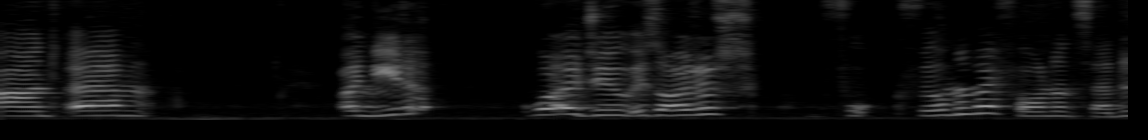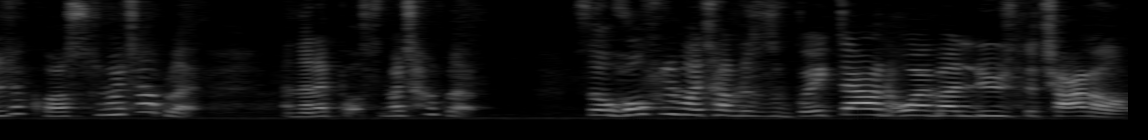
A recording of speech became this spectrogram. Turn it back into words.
and um, I need. What I do is I just film on my phone and send it across to my tablet, and then I post on my tablet. So hopefully my tablet doesn't break down or I might lose the channel,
